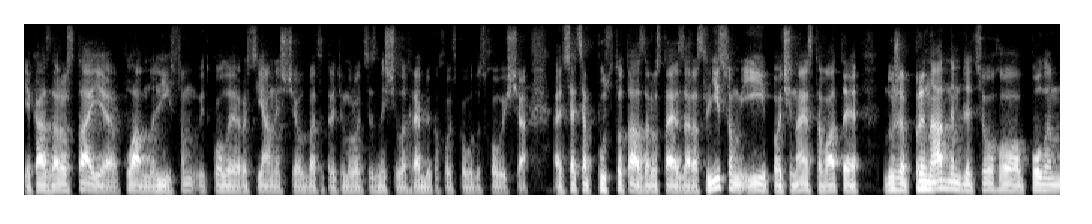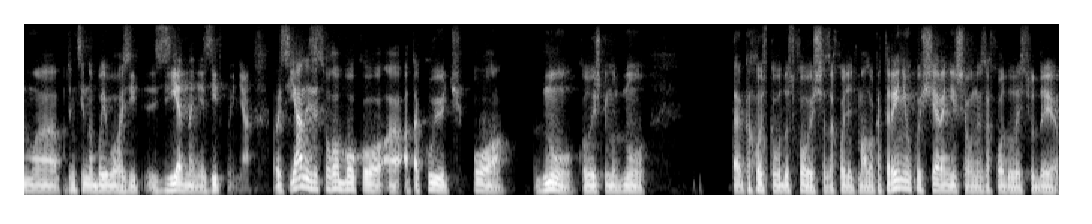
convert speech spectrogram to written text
яка заростає плавно лісом, відколи росіяни ще у 23-му році знищили греблю Каховського водосховища. Е, Вся ця пустота заростає зараз лісом і починає ставати дуже принадним для цього полем е, потенційно бойового з'єднання зіткнення. Росіяни зі свого боку е, атакують по дну, колишньому дну Каховського водосховища, заходять Малокатеринівку. Ще раніше вони заходили сюди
